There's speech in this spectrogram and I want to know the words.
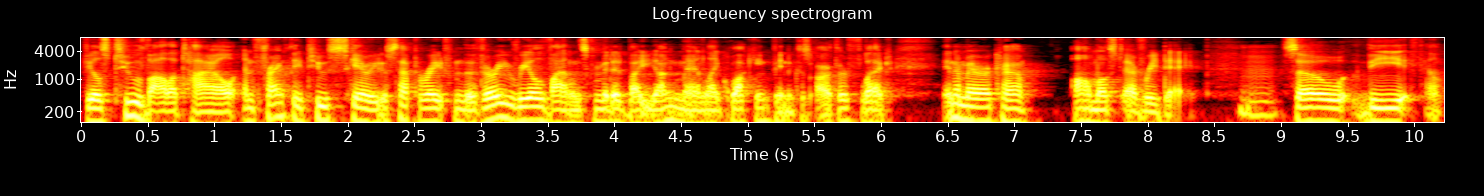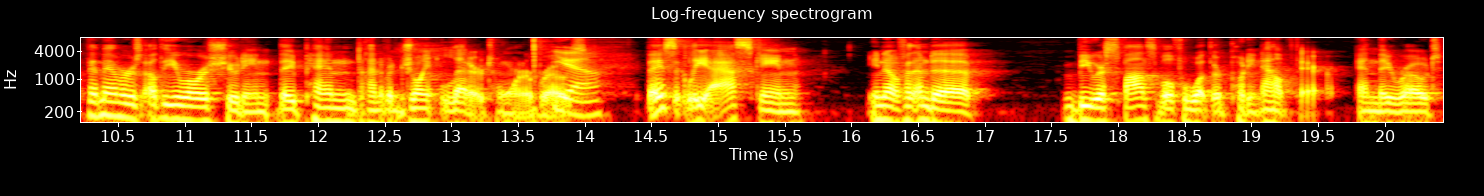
feels too volatile and frankly too scary to separate from the very real violence committed by young men like Joaquin Phoenix's Arthur Fleck in America almost every day. Hmm. So the family members of the Aurora shooting they penned kind of a joint letter to Warner Bros. Yeah. basically asking, you know, for them to be responsible for what they're putting out there. And they wrote,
